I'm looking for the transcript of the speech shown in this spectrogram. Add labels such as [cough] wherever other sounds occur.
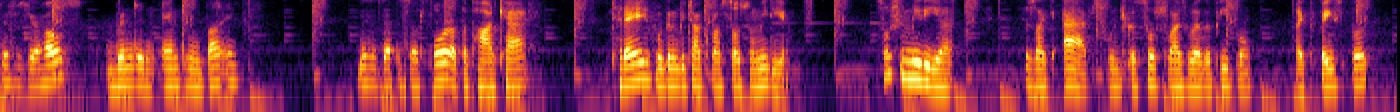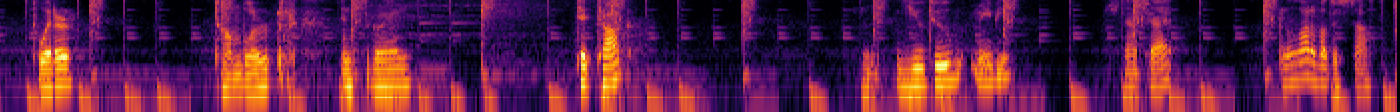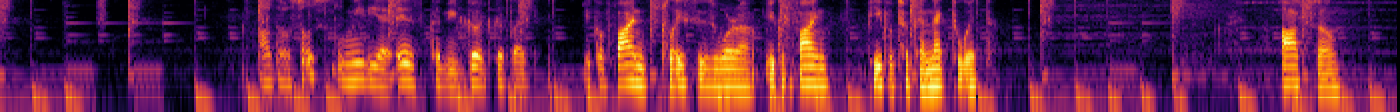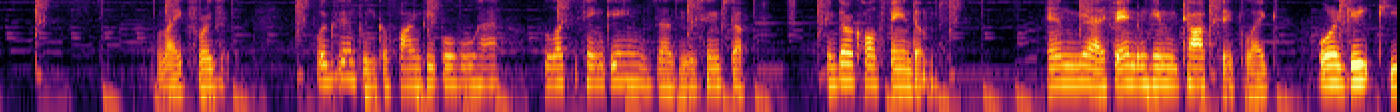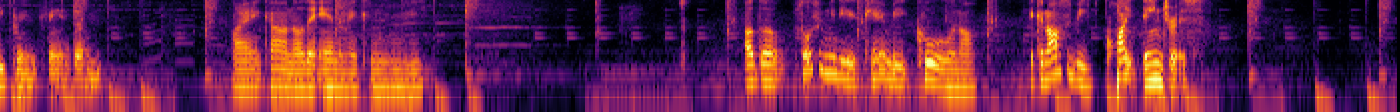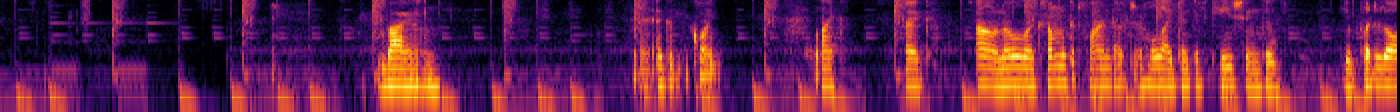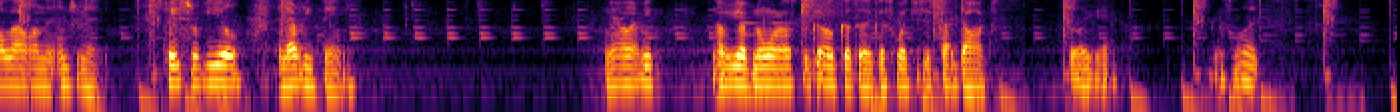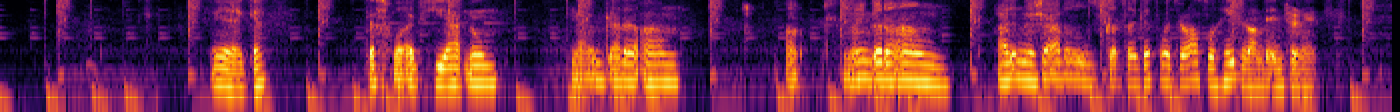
This is your host, Brendan Anthony Button. This is episode four of the podcast. Today, we're going to be talking about social media. Social media is like apps where you can socialize with other people, like Facebook, Twitter, Tumblr, [laughs] Instagram, TikTok, YouTube, maybe, Snapchat, and a lot of other stuff. Although social media is could be good, cause like you can find places where uh, you could find people to connect with. Also, like for ex- for example, you can find people who have who like the same games as you, the same stuff, and they're called fandoms. And yeah, fandom can be toxic, like or gatekeeping fandom. Like I don't know, the anime community. Although social media can be cool and all, it can also be quite dangerous. By um, it could be quite like like I don't know, like someone could find out your whole identification because you put it all out on the internet, face reveal and everything. Now every now you have nowhere else to go because uh, guess what? You just got doxxed. So yeah, guess what? Yeah, guess guess what? You got no. Now you gotta um. Uh, now you gotta um hide in the shadows because uh, guess what? You're also hated on the internet.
